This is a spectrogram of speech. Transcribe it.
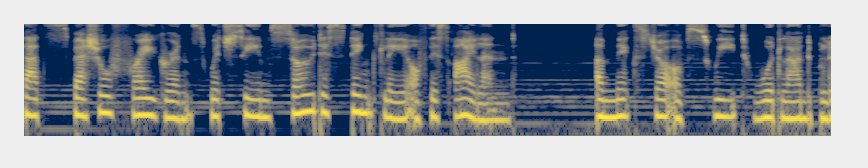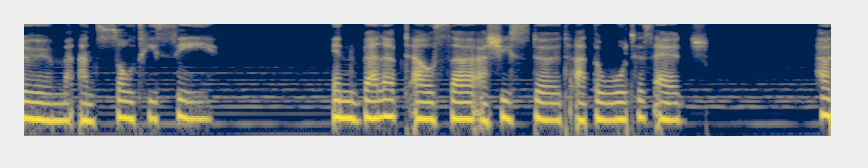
That special fragrance which seemed so distinctly of this island a mixture of sweet woodland bloom and salty sea, enveloped Elsa as she stood at the water's edge, her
